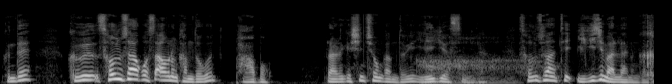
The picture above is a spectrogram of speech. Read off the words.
근데 그 선수하고 싸우는 감독은 바보라는 게 신청 감독의 아... 얘기였습니다. 선수한테 이기지 말라는 거죠.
